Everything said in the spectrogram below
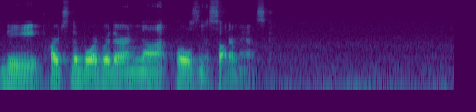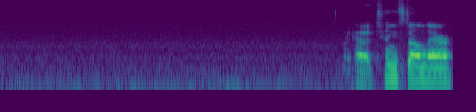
the parts of the board where there are not holes in the solder mask. We had a tombstone there.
